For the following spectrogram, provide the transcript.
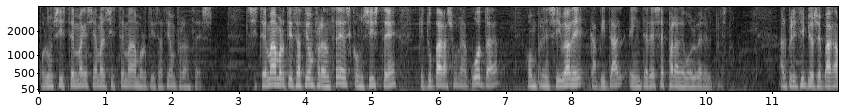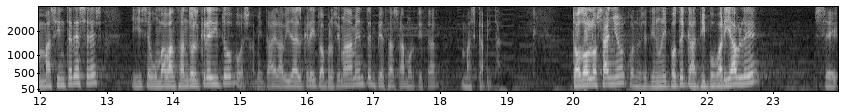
por un sistema que se llama el sistema de amortización francés. El sistema de amortización francés consiste que tú pagas una cuota comprensiva de capital e intereses para devolver el préstamo. Al principio se pagan más intereses y según va avanzando el crédito, pues a mitad de la vida del crédito aproximadamente empiezas a amortizar más capital. Todos los años, cuando se tiene una hipoteca a tipo variable, se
